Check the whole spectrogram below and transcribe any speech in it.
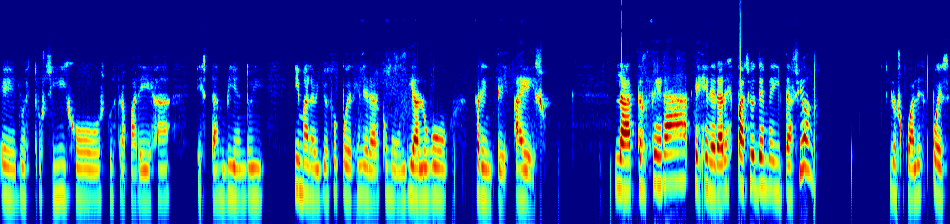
eh, nuestros hijos, nuestra pareja están viendo y, y maravilloso poder generar como un diálogo frente a eso. La tercera es generar espacios de meditación, los cuales pues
